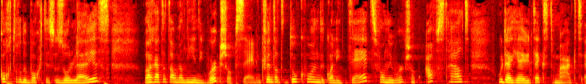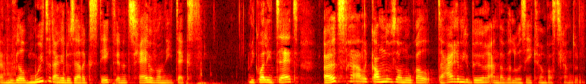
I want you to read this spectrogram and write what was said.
korter de bocht is, zo lui is, wat gaat het dan wel niet in die workshop zijn? Ik vind dat het ook gewoon de kwaliteit van die workshop afstraalt hoe dat jij je tekst maakt en hoeveel moeite dat je dus eigenlijk steekt in het schrijven van die tekst. Die kwaliteit uitstralen kan dus dan ook al daarin gebeuren en dat willen we zeker en vast gaan doen.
